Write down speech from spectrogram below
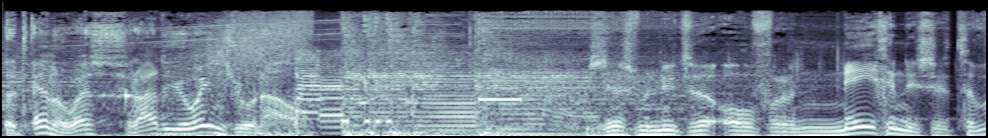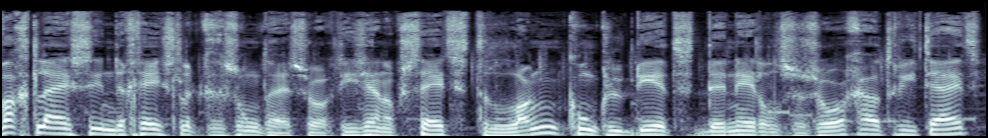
Het NOS Radio 1-journaal. Zes minuten over negen is het. De wachtlijsten in de geestelijke gezondheidszorg die zijn nog steeds te lang... concludeert de Nederlandse Zorgautoriteit.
